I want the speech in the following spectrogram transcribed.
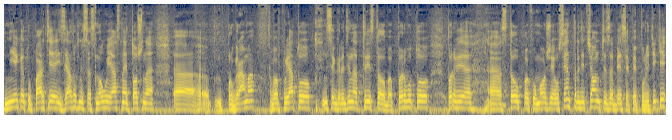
ние като партия излязохме с много ясна и точна програма програма, в която се гради на три стълба. Първото, първия стълб, ако може, освен традиционните за БСП политики,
